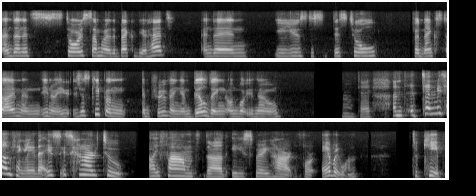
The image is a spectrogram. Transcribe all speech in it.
and then it's stored somewhere at the back of your head, and then you use this this tool for next time, and you know you just keep on improving and building on what you know. Okay. And uh, tell me something, Linda. It's it's hard to I found that it's very hard for everyone to keep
